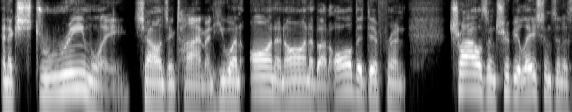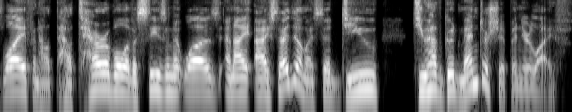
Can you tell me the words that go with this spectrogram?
An extremely challenging time. And he went on and on about all the different trials and tribulations in his life and how how terrible of a season it was. And I I said to him, I said, "Do you do you have good mentorship in your life?"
